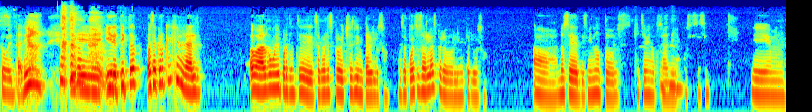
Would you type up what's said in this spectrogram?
comentario. Eh, y de TikTok, o sea, creo que en general o algo muy importante de sacarles provecho es limitar el uso. O sea, puedes usarlas, pero limitar el uso. Ah, no sé, 10 minutos, 15 minutos al día, cosas así. Em,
